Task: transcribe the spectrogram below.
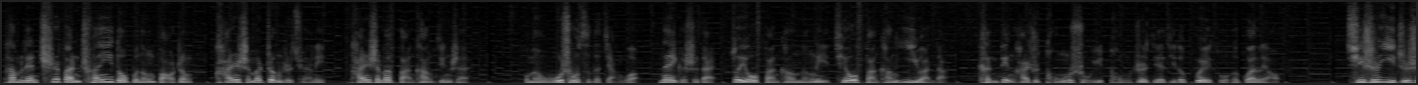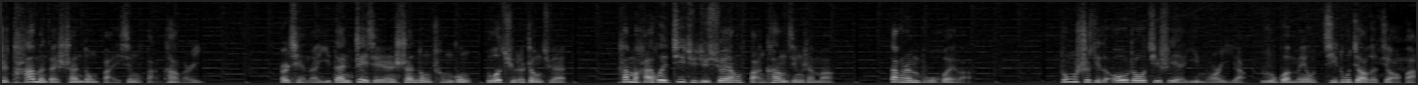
他们连吃饭穿衣都不能保证，谈什么政治权利，谈什么反抗精神？我们无数次的讲过，那个时代最有反抗能力且有反抗意愿的，肯定还是同属于统治阶级的贵族和官僚。其实一直是他们在煽动百姓反抗而已。而且呢，一旦这些人煽动成功，夺取了政权。他们还会继续去宣扬反抗精神吗？当然不会了。中世纪的欧洲其实也一模一样。如果没有基督教的教化，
